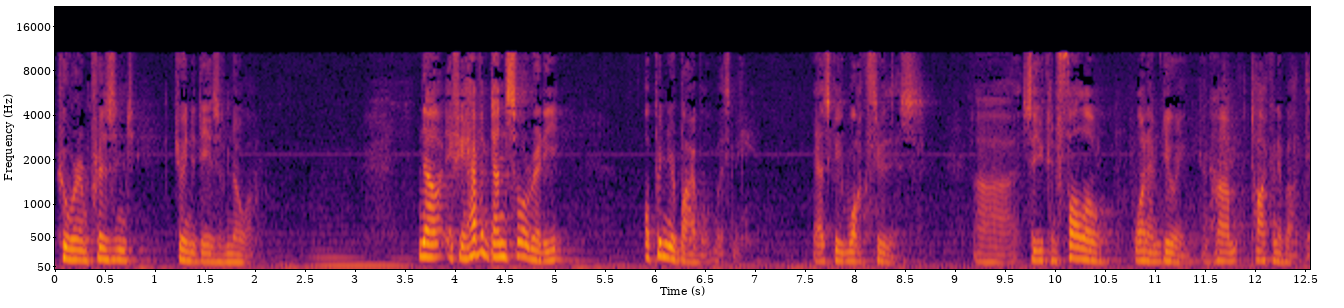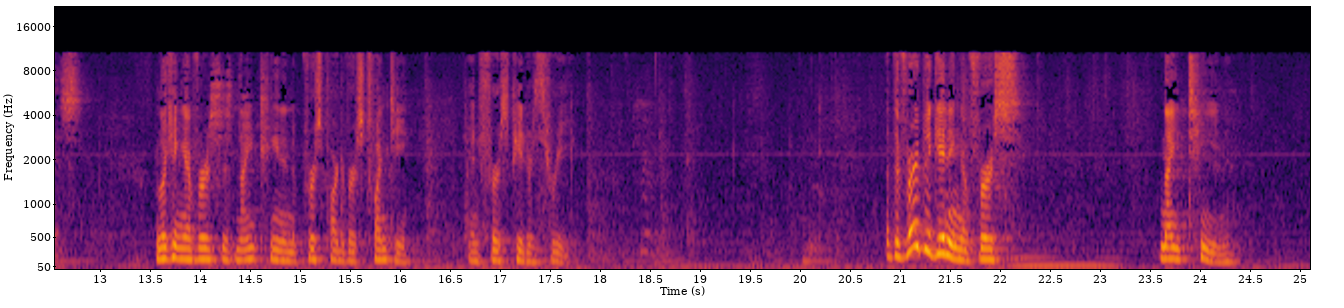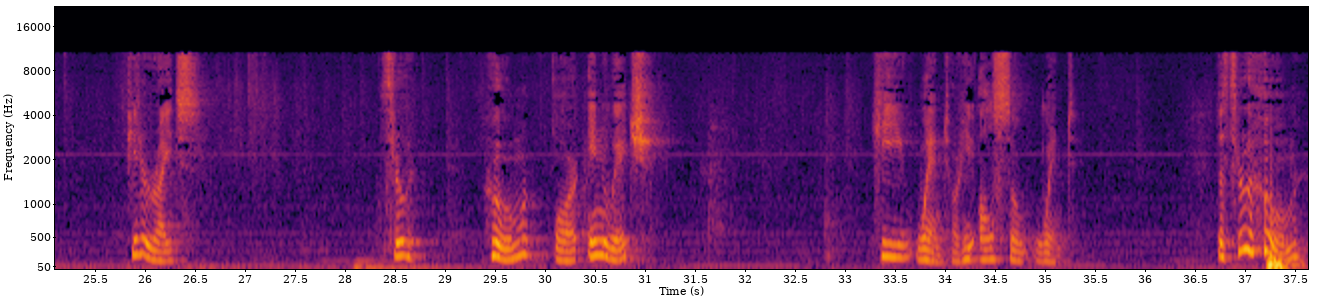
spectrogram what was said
who were imprisoned during the days of Noah. Now, if you haven't done so already, open your Bible with me as we walk through this uh, so you can follow what I'm doing and how I'm talking about this. Looking at verses 19 and the first part of verse 20 in 1 Peter 3. At the very beginning of verse 19, Peter writes, through whom or in which he went, or he also went. The through whom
